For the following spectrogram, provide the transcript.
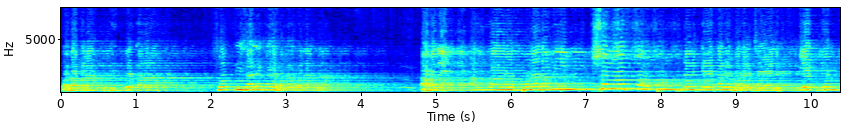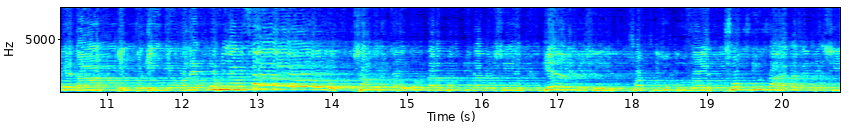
কথা বলেন, জিতবে তারা। শক্তিশালী কে হবে বলেন না? তাহলে আল্লাহ রাব্বুল সমস্ত পুরুষদেরকে এখানে বলেছেন, একজনকে না, কিন্তু এই যে অনেক মহিলা আছে বেশি, জ্ঞান বেশি, সবকিছু বুঝে শক্তিও তার কাছে বেশি।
